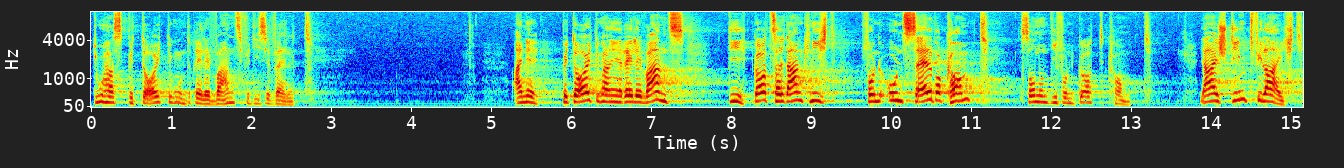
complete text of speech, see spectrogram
Du hast Bedeutung und Relevanz für diese Welt. Eine Bedeutung, eine Relevanz, die Gott sei Dank nicht von uns selber kommt, sondern die von Gott kommt. Ja, es stimmt vielleicht.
